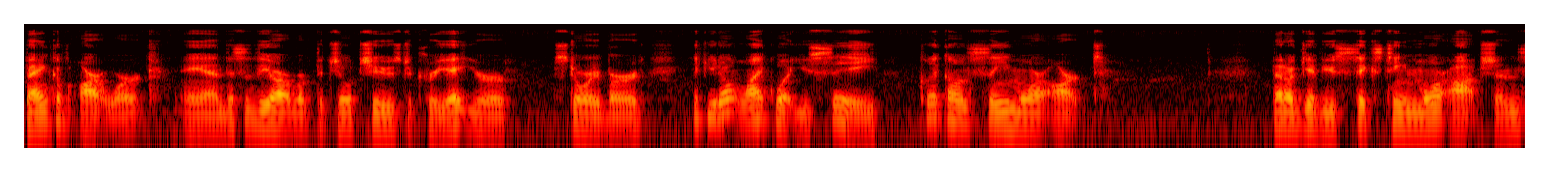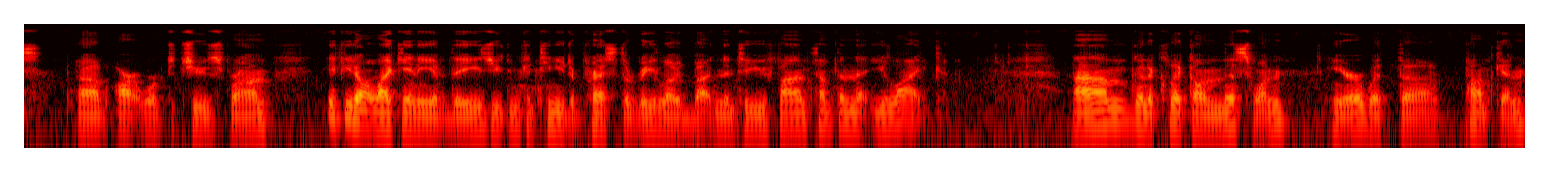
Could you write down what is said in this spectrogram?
bank of artwork, and this is the artwork that you'll choose to create your Storybird. If you don't like what you see, click on See More Art. That'll give you 16 more options of artwork to choose from. If you don't like any of these, you can continue to press the reload button until you find something that you like. I'm going to click on this one here with the pumpkin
